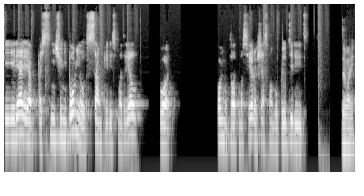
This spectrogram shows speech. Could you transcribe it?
и реально я почти ничего не помнил, сам пересмотрел. Вот. Помню ту атмосферу, сейчас могу поделиться. Давай.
